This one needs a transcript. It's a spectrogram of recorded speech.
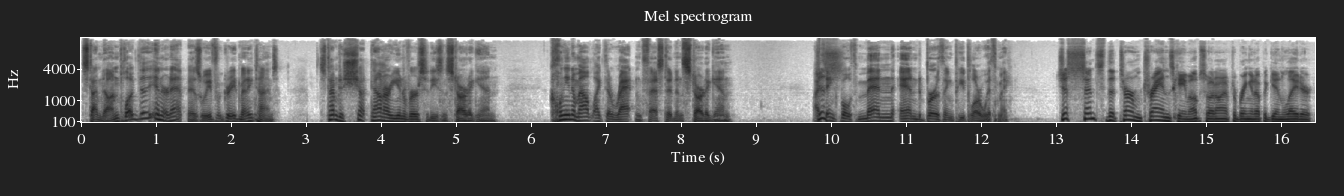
It's time to unplug the internet, as we've agreed many times. It's time to shut down our universities and start again. Clean them out like they're rat infested and start again. I think both men and birthing people are with me. Just since the term trans came up, so I don't have to bring it up again later,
